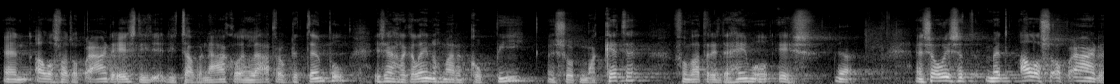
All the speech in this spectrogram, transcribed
En alles wat op aarde is, die, die tabernakel en later ook de tempel, is eigenlijk alleen nog maar een kopie, een soort maquette van wat er in de hemel is. Ja. En zo is het met alles op aarde.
